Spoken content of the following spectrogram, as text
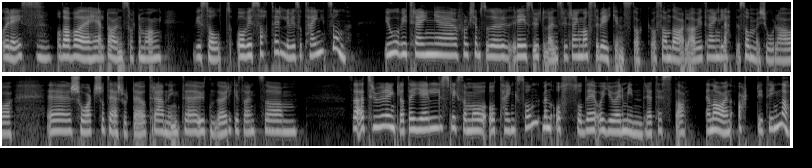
og reise. Mm. Og da var det helt annet sortiment vi solgte. Og vi satt heldigvis og tenkte sånn. Jo, vi trenger folk kommer til å reise utenlands. Vi trenger masse Birkenstock og sandaler. Vi trenger lette sommerkjoler og eh, shorts og T-skjorte og trening til utendør, ikke sant. Så, så jeg tror egentlig at det gjelder liksom å, å tenke sånn, men også det å gjøre mindre tester. En annen artig ting da,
